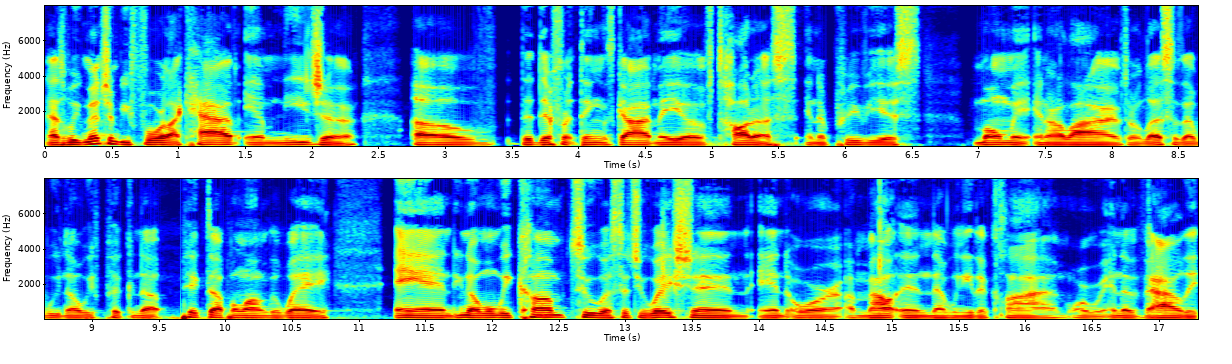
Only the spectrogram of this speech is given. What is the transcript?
as we mentioned before, like have amnesia of the different things God may have taught us in a previous moment in our lives or lessons that we know we've picked up picked up along the way. And you know, when we come to a situation and or a mountain that we need to climb or we're in a valley,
